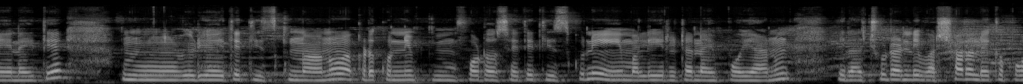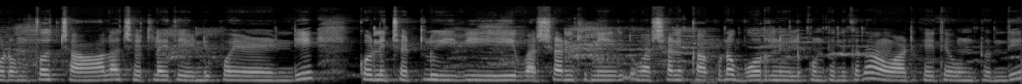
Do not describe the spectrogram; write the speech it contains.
నేనైతే వీడియో అయితే తీసుకున్నాను. అక్కడ కొన్ని ఫొటోస్ అయితే తీసుకుని మళ్ళీ రిటర్న్ అయిపోయాను. ఇలా చూడండి వర్షాలు లేకపోవడంతో చాలా చెట్లు అయితే ఎండిపోయాయండి. కొన్ని చెట్లు ఇవి వర్షానికి నీళ్ళు వర్షానికి కాకుండా బోర్లు నీళ్ళుకుంటుంది కదా వాటికైతే ఉంటుంది.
